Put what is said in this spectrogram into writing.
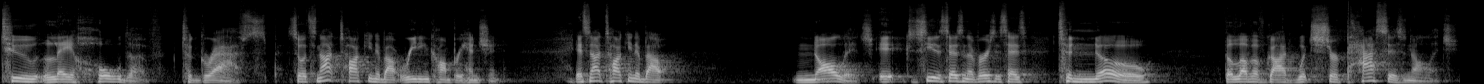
to lay hold of, to grasp. So it's not talking about reading comprehension. It's not talking about knowledge. It, see, it says in the verse, it says, to know the love of God, which surpasses knowledge.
